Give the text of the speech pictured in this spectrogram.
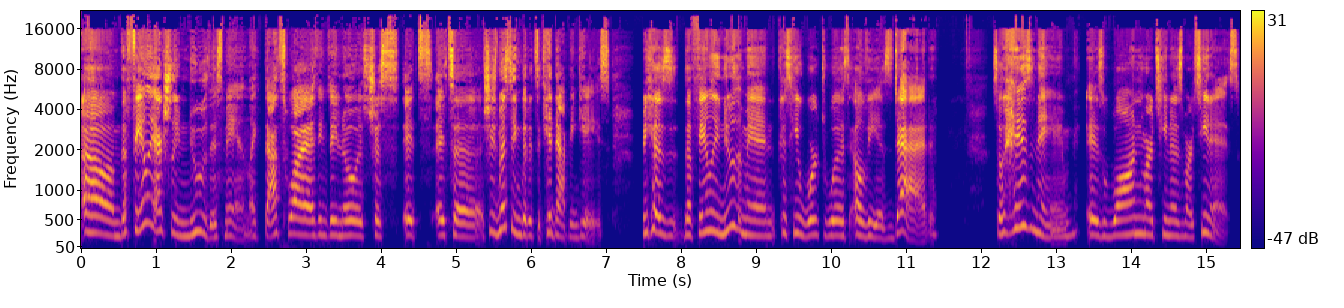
Um, the family actually knew this man. Like that's why I think they know it's just it's it's a she's missing, but it's a kidnapping case because the family knew the man because he worked with Elvia's dad so his name is Juan Martinez Martinez.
